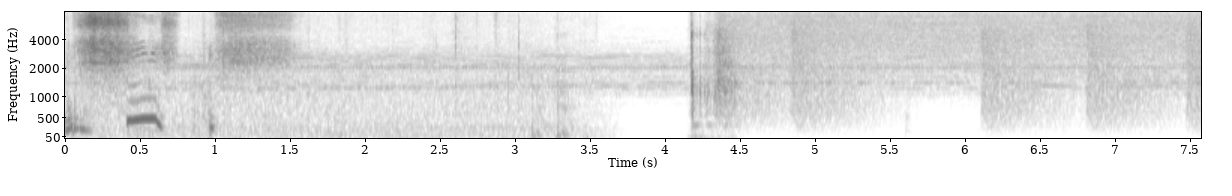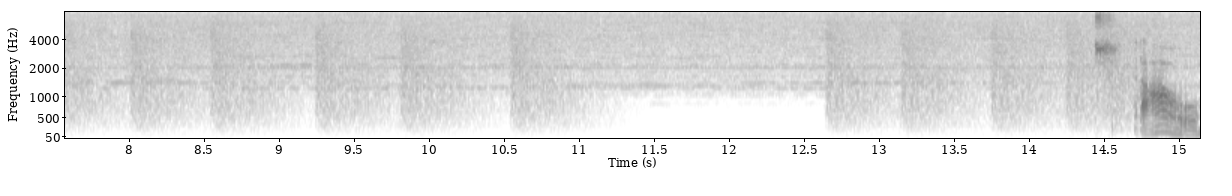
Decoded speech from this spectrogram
Ow.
